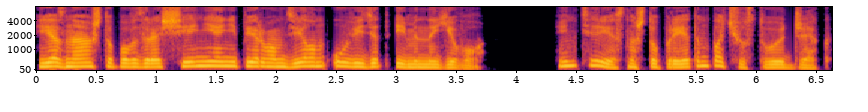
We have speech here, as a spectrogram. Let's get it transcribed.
Я знаю, что по возвращении они первым делом увидят именно его. Интересно, что при этом почувствует Джек.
